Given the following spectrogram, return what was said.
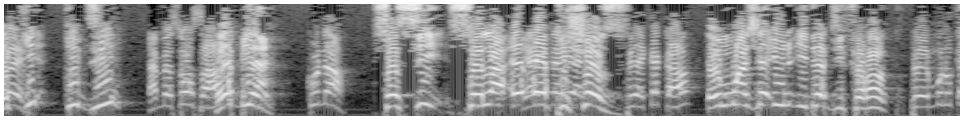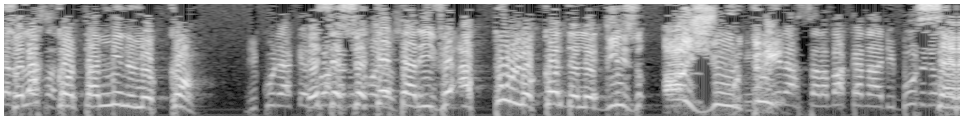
et qui, qui dit, eh bien, ceci, cela est autre chose. Et moi j'ai une idée différente. Cela contamine le camp. Et c'est ce qui est arrivé à tout le camp de l'église aujourd'hui. C'est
